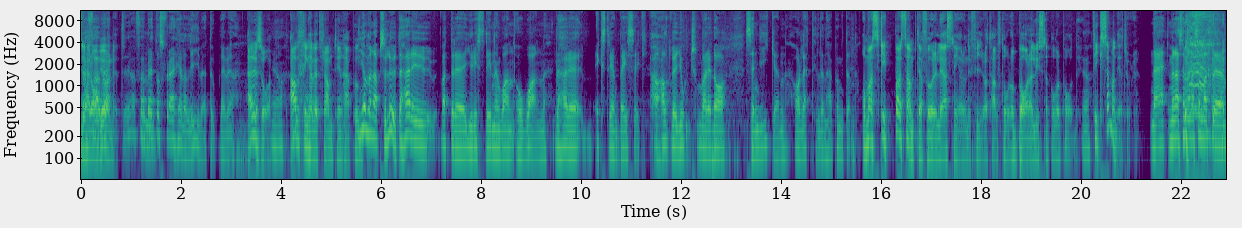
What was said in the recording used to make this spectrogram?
det här avgörandet. Vi har förberett oss för det här hela livet, upplever jag. Är det så? Ja. Allting har lett fram till den här punkten. Ja men absolut, det här är ju vad är det, juristlinjen 101. Det här är extremt basic. Allt vi har gjort varje dag sen giken har lett till den här punkten. Om man skippar samtliga föreläsningar under fyra och ett halvt år och bara lyssnar på vår podd, Ja. fixar man det tror du? Nej, men alltså jag menar som att eh,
